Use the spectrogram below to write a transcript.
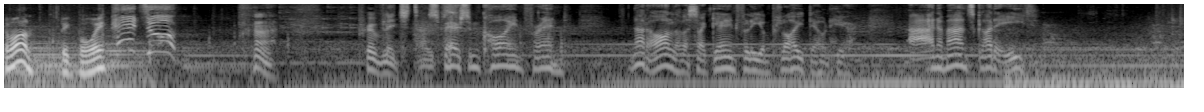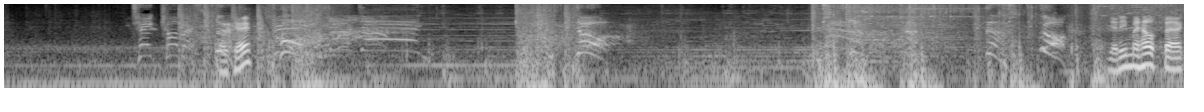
Come on, big boy. Heads up! Privileged types. Spare some coin, friend. Not all of us are gainfully employed down here. And a man's gotta eat. Take cover! Okay. Yeah, I need my health back.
